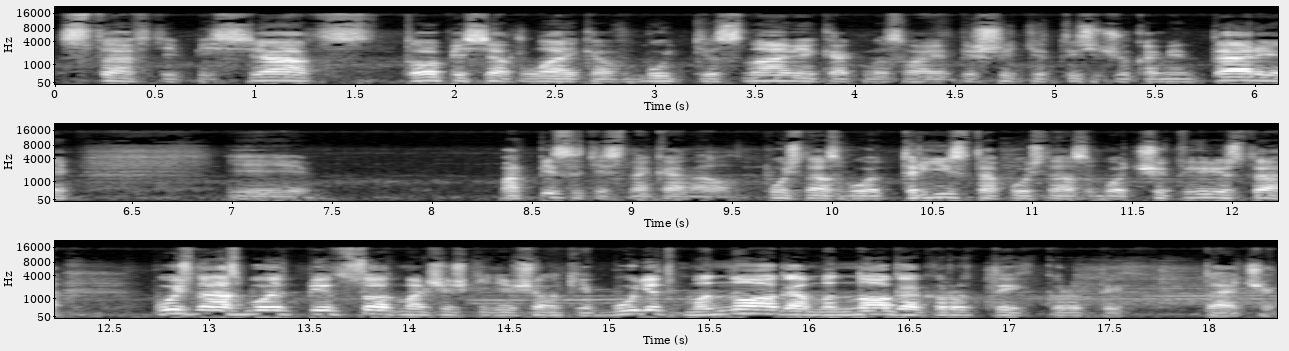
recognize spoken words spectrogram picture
Ставьте 50, 150 лайков. Будьте с нами, как мы с вами. Пишите тысячу комментариев. И подписывайтесь на канал. Пусть нас будет 300, пусть нас будет 400. Пусть нас будет 500, мальчишки и девчонки. Будет много-много крутых-крутых тачек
